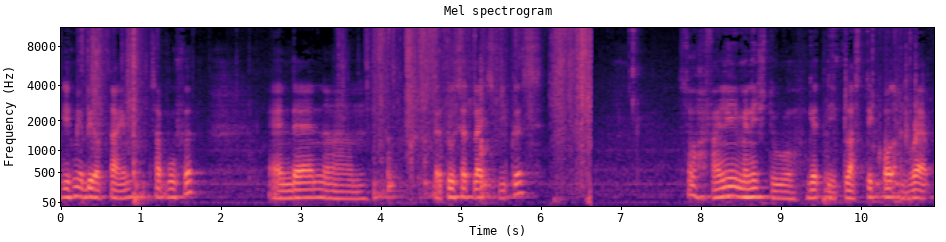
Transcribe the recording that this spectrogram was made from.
give me a bit of time subwoofer. And then um, the two satellite speakers so finally managed to get the plastic all unwrapped.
